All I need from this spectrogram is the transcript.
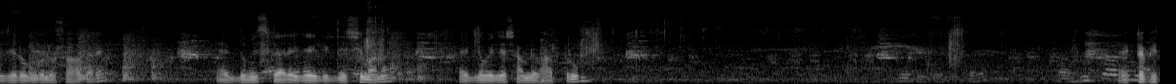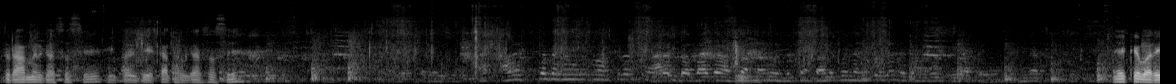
এই যে রুমগুলো সহকারে একদম স্কোয়ার এই যে এই দিক দিয়ে সীমানা, একদম এই যে সামনে বাথরুম একটা ভিতরে আমের গাছ আছে এই পাশ দিয়ে কাঁঠাল গাছ আছে। একেবারে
